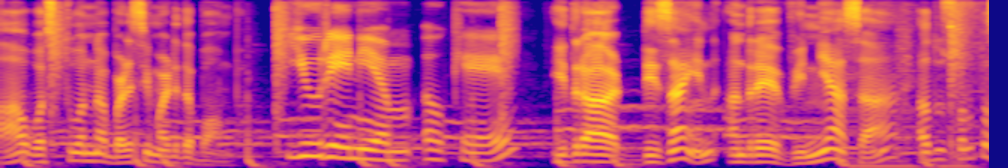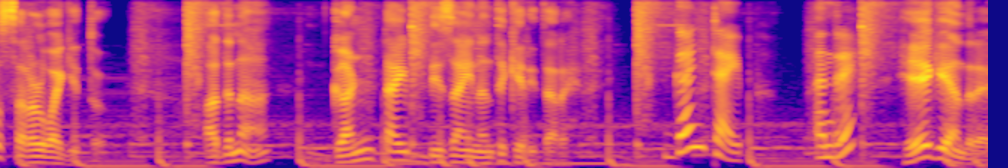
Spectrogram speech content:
ಆ ವಸ್ತುವನ್ನ ಬಳಸಿ ಮಾಡಿದ ಬಾಂಬ್. ಯುರೇನಿಯಂ ಓಕೆ ಇದರ ಡಿಸೈನ್ ಅಂದ್ರೆ ವಿನ್ಯಾಸ ಅದು ಸ್ವಲ್ಪ ಸರಳವಾಗಿತ್ತು. ಅದನ್ನ ಗನ್ ಟೈಪ್ ಡಿಸೈನ್ ಅಂತ ಕರೀತಾರೆ. ಗನ್ ಟೈಪ್ ಅಂದ್ರೆ? ಹೇಗೆ ಅಂದ್ರೆ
